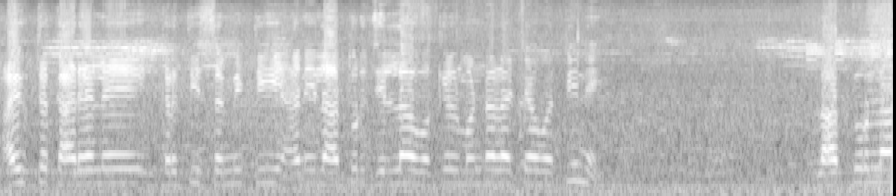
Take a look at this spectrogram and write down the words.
आयुक्त कार्यालय कृती समिती आणि लातूर जिल्हा वकील मंडळाच्या वतीने लातूरला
